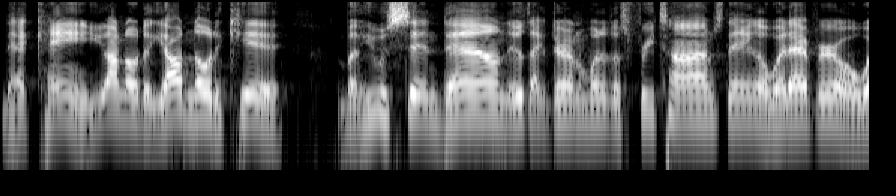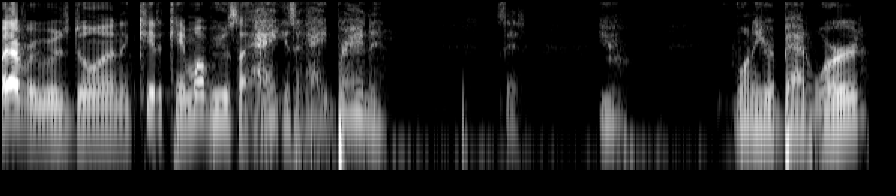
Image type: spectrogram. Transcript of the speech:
that came. Y'all know that y'all know the kid, but he was sitting down. It was like during one of those free times thing or whatever or whatever he was doing. And kid came up. He was like, "Hey," he's like, "Hey, Brandon," he said, "You, you want to hear a bad word?"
